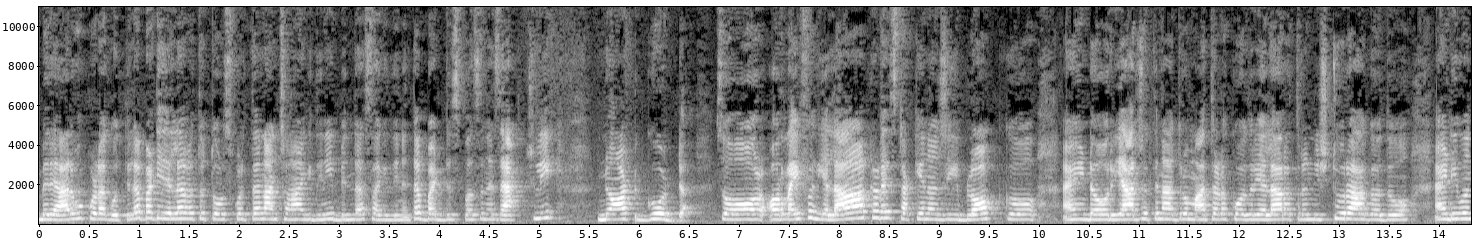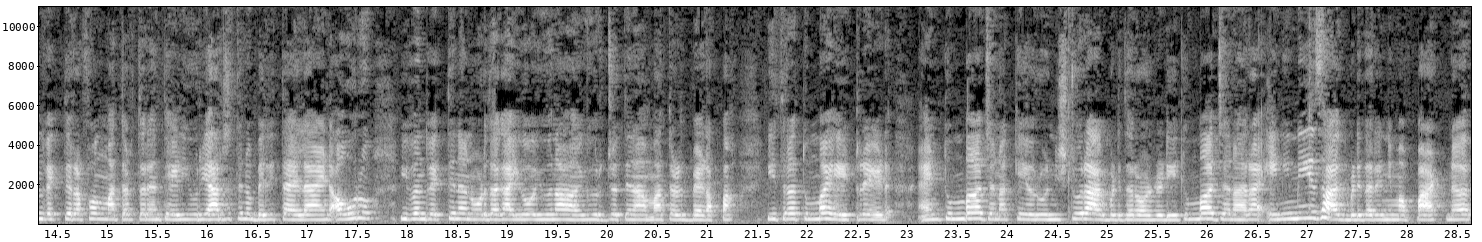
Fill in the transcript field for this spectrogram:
ಬೇರೆ ಯಾರಿಗೂ ಕೂಡ ಗೊತ್ತಿಲ್ಲ ಬಟ್ ಇದೆಲ್ಲರ ಹತ್ರ ತೋರಿಸ್ಕೊಳ್ತಾ ನಾನು ಚೆನ್ನಾಗಿದ್ದೀನಿ ಬಿಂದಾಸ್ ಆಗಿದ್ದೀನಿ ಅಂತ but this person is actually not good so ಅವ್ರ ಲೈಫಲ್ಲಿ ಎಲ್ಲಾ ಕಡೆ ಸ್ಟಕ್ ಎನರ್ಜಿ ಬ್ಲಾಕ್ ಅಂಡ್ ಅವ್ರು ಯಾರ ಜೊತೆನಾದ್ರೂ ಮಾತಾಡಕ್ ಹೋದ್ರೆ ಎಲ್ಲಾರ ಹತ್ರ ನಿಷ್ಠೂರ ಆಗೋದು ಅಂಡ್ ಈ ಒಂದು ವ್ಯಕ್ತಿ ರಫ್ ಆಗಿ ಮಾತಾಡ್ತಾರೆ ಅಂತ ಹೇಳಿ ಇವ್ರು ಯಾರ ಜೊತೆನೂ ಬೆರಿತಾ ಇಲ್ಲ ಅಂಡ್ ಅವರು ಈ ಒಂದು ವ್ಯಕ್ತಿನ ನೋಡಿದಾಗ ಅಯ್ಯೋ ಇವನ ಇವ್ರ ಜೊತೆ ನಾ ಮಾತಾಡೋದು ಬೇಡಪ್ಪ. ಈ ತರ ತುಂಬಾ ಹೇಟ್ರೇಡ್ ಅಂಡ್ ತುಂಬಾ ಜನಕ್ಕೆ ಇವರು ನಿಷ್ಠೂರ ಆಗಿಬಿಟ್ಟಿದ್ದಾರೆ ಆಲ್ರೆಡಿ ತುಂಬಾ ಜನರ ಎನಿಮೀಸ್ ಆಗಿಬಿಟ್ಟಿದ್ದಾರೆ ನಿಮ್ಮ ಪಾರ್ಟ್ನರ್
